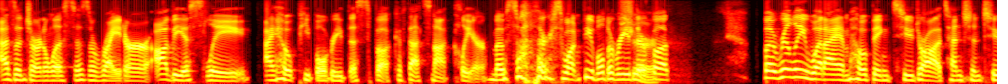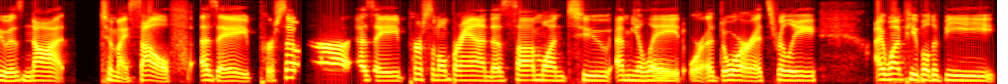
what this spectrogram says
as a journalist, as a writer, obviously, I hope people read this book if that's not clear. Most authors want people to read sure. their book. But really, what I am hoping to draw attention to is not to myself as a persona, as a personal brand, as someone to emulate or adore. It's really, I want people to be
